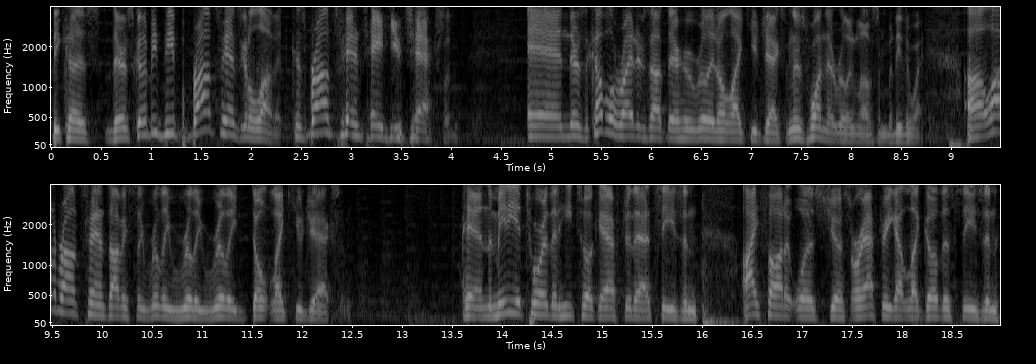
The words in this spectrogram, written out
because there's to be people. Browns fans are to love it because Browns fans hate Hue Jackson, and there's a couple of writers out there who really don't like Hue Jackson. There's one that really loves him, but either way, uh, a lot of Browns fans obviously really, really, really don't like Hue Jackson. And the media tour that he took after that season, I thought it was just, or after he got let go this season,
